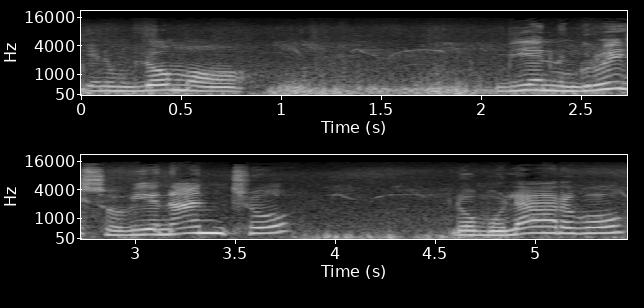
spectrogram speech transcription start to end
tiene un lomo bien grueso, bien ancho, lomo largo,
